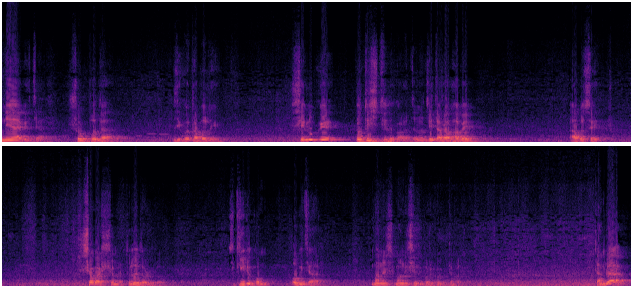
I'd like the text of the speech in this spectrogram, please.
ন্যায় বিচার, সভ্যতা, যে কথা বলি, সেগুলোকে প্রতিষ্ঠিত করার জন্য যেটার অভাবে সাইদ সবার সামনে তুলে ধরল যে কীরকম অবিচার মানুষ, মানুষের উপরে করতে পারে। আমরা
